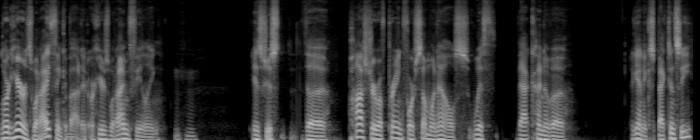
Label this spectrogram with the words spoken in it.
"Lord, here's what I think about it," or "Here's what I'm feeling," Mm-hmm. is just the posture of praying for someone else with that kind of a again expectancy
